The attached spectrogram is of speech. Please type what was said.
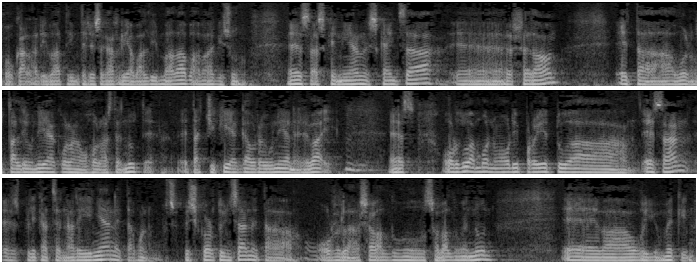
jokalari bat interesgarria baldin bada ba, bakizu. Ez, azkenian eskaintza e, sedaon eta bueno, talde hundiak lan jolasten dute eta txikiak gaur egunean ere bai. Ez, orduan bueno, hori proiektua esan, esplikatzen ari ginen eta bueno, eskortu inzan eta horrela zabaldu, zabaldu gendun e, ba, hogei umekin.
